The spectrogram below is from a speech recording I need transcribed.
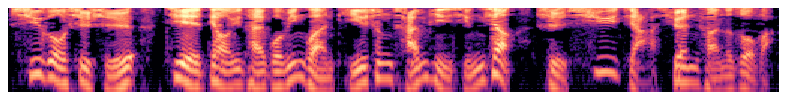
虚构事实，借钓鱼台国宾馆提升产品形象，是虚假宣传的做法。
